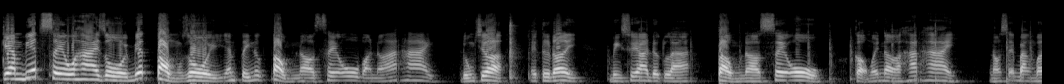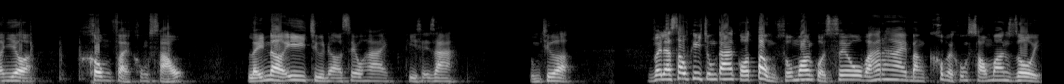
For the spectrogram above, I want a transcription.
Các em biết CO2 rồi, biết tổng rồi, em tính được tổng NCO và NH2, đúng chưa? Thế từ đây mình suy ra được là tổng NCO cộng với NH2 nó sẽ bằng bao nhiêu ạ? 0,06. Lấy Ni trừ NCO2 thì sẽ ra. Đúng chưa? Vậy là sau khi chúng ta có tổng số mol của CO và H2 bằng 0,06 mol rồi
